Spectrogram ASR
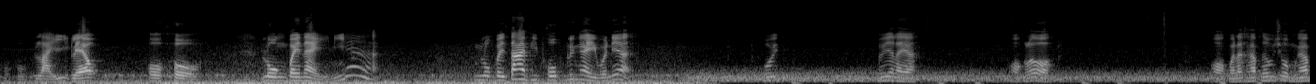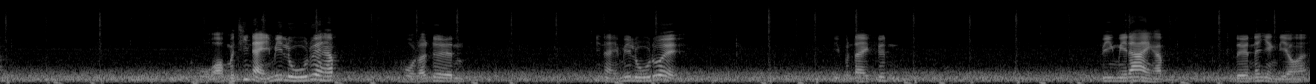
โอ้โหไหลอีกแล้ว โอ้โหลงไปไหนเนี่ยลงไปใต้พิภพหรือไงวะเนี่ยเฮ้ย เฮ้ยอะไรอะออกแล้วเหรอ ออกมาแล้วครับท่านผู้ชมครับโอ้โหออกมาที่ไหนไม่รู้ด้วยครับโอ้โหแล้วเดิน ที่ไหนไม่รู้ด้วย มีบันไดขึ้น วิ่งไม่ได้ครับ เดินได้อย่างเดียวฮะ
